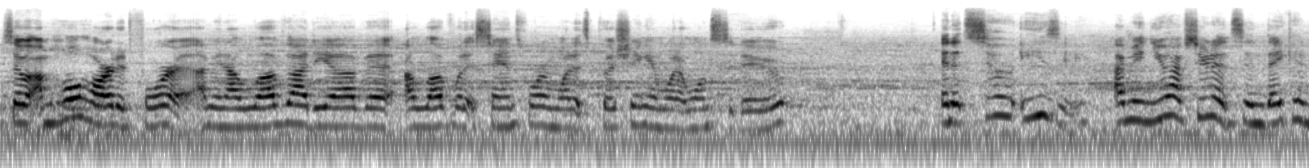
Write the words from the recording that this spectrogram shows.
So I'm wholehearted for it. I mean, I love the idea of it. I love what it stands for and what it's pushing and what it wants to do. And it's so easy. I mean, you have students and they can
